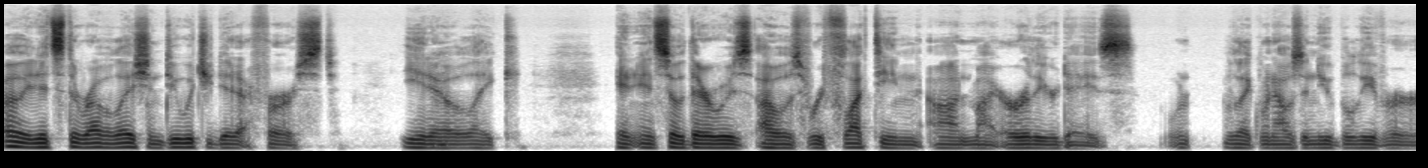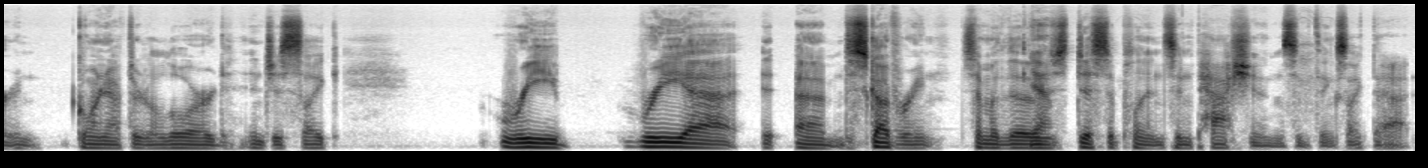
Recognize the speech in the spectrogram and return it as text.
Oh, it's the revelation. Do what you did at first. You Mm. know, like, and, and so there was, I was reflecting on my earlier days, like when I was a new believer and going after the Lord and just like re, re, uh, um, discovering some of those Yeah. disciplines and passions and things like that.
